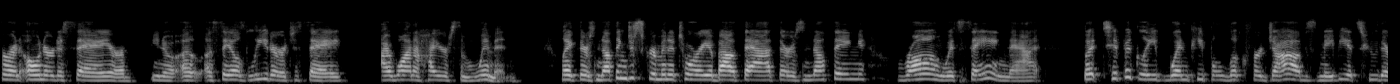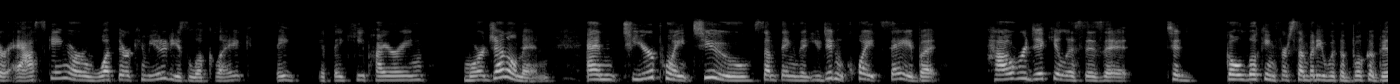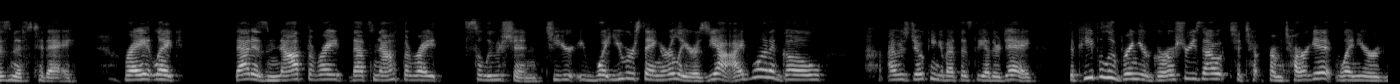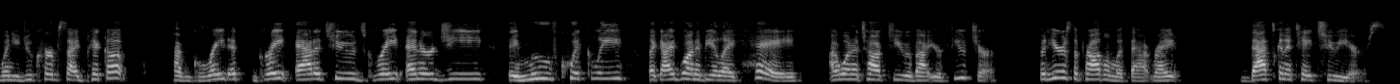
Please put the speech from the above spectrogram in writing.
for an owner to say or you know a, a sales leader to say i want to hire some women. Like there's nothing discriminatory about that. There's nothing wrong with saying that. But typically when people look for jobs maybe it's who they're asking or what their communities look like. They if they keep hiring more gentlemen. And to your point too something that you didn't quite say but how ridiculous is it to go looking for somebody with a book of business today right? Like that is not the right that's not the right solution to your what you were saying earlier is yeah i'd want to go i was joking about this the other day the people who bring your groceries out to from target when you're when you do curbside pickup have great great attitudes, great energy, they move quickly. Like I'd want to be like, "Hey, I want to talk to you about your future." But here's the problem with that, right? That's going to take 2 years.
